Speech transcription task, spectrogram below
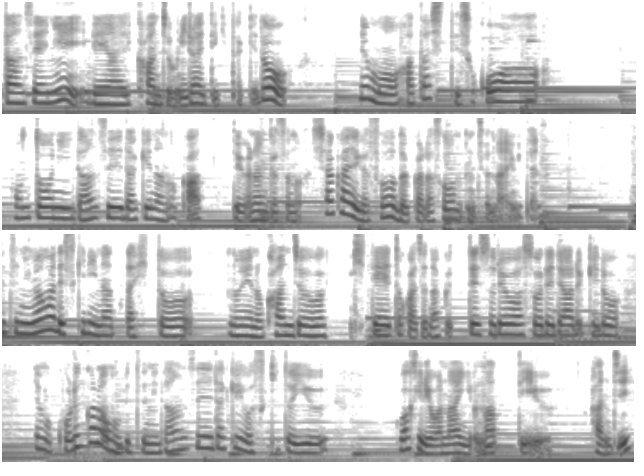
男性に恋愛感情も抱いてきたけどでも果たしてそこは本当に男性だけなのかっていうかなんかその社会がそうだからそうなんじゃないみたいな別に今まで好きになった人のへの感情が否定とかじゃなくってそれはそれであるけどでもこれからも別に男性だけを好きというわけではないよなっていう感じ？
